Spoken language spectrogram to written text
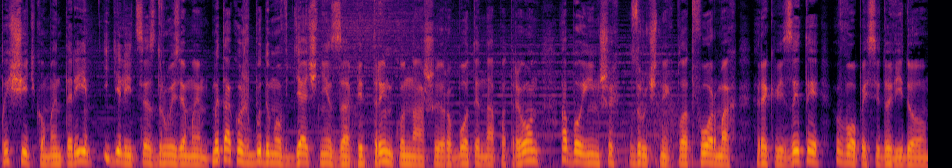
Пишіть коментарі і діліться з друзями. Ми також будемо вдячні за підтримку нашої роботи на Patreon або інших зручних платформах. Реквізити в описі до відео.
